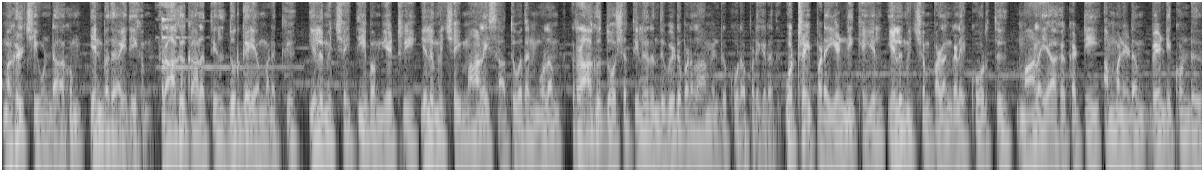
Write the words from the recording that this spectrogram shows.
மகிழ்ச்சி உண்டாகும் என்பது ஐதீகம். ராகு காலத்தில் துர்கை அம்மனுக்கு எலுமிச்சை தீபம் ஏற்றி எலுமிச்சை மாலை சாத்துவதன் மூலம் ராகு தோஷத்தில் இருந்து விடுபடலாம் என்று கூறப்படுகிறது. ஒற்றைப்படை எண்ணிக்கையில் எலுமிச்சம் பழங்களை கோர்த்து மாலையாக கட்டி அம்மனிடம் வேண்டிக் கொண்டு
